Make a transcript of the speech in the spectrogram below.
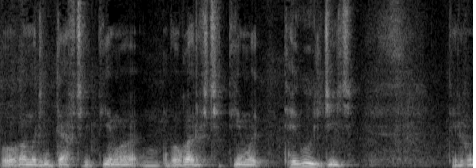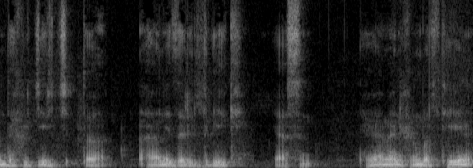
бууга мөрөнтэй авч гэдэг юм уу бууга өргөч гэдэг юм тэгүүлж ийж тэр хүн дахиж ирж одоо хааны зарилгыг яасан. Тэгээ манайхан бол тийм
